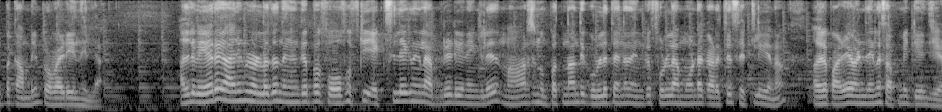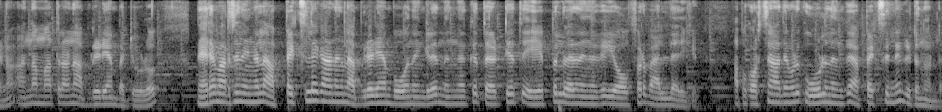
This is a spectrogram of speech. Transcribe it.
ഇപ്പോൾ കമ്പനി പ്രൊവൈഡ് ചെയ്യുന്നില്ല. അതിൽ വേറെ കാര്യങ്ങളുള്ളത് നിങ്ങൾക്ക് ഇപ്പോൾ ഫോർ ഫിഫ്റ്റി എക്സിലേക്ക് നിങ്ങൾ അപ്ഗ്രേഡ് ചെയ്യണമെങ്കിൽ മാർച്ച് മുപ്പത്തൊന്നാം തീയതിക്കുള്ളിൽ തന്നെ നിങ്ങൾക്ക് ഫുൾ എമൗണ്ട് അടച്ച് സെറ്റിൽ ചെയ്യണം. അതുപോലെ പഴയ വണ്ടി നിങ്ങൾ സബ്മിറ്റ് ചെയ്യുകയും ചെയ്യണം. എന്നാൽ മാത്രമാണ് അപ്ഗ്രേഡ് ചെയ്യാൻ പറ്റുള്ളൂ. നേരെ മറിച്ച് നിങ്ങൾ അപ്പെക്സിലേക്കാണ് നിങ്ങൾ അപ്ഗ്രേഡ് ചെയ്യാൻ പോകുന്നതെങ്കിൽ നിങ്ങൾക്ക് തേർട്ടിയത്ത് ഏപ്രിൽ വരെ നിങ്ങൾക്ക് ഈ ഓഫർ വാലിഡ് ആയിരിക്കും. അപ്പോൾ കുറച്ച് ആദ്യം കൂടി കൂടുതൽ നിങ്ങൾക്ക് അപ്പെക്സിന് കിട്ടുന്നുണ്ട്.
